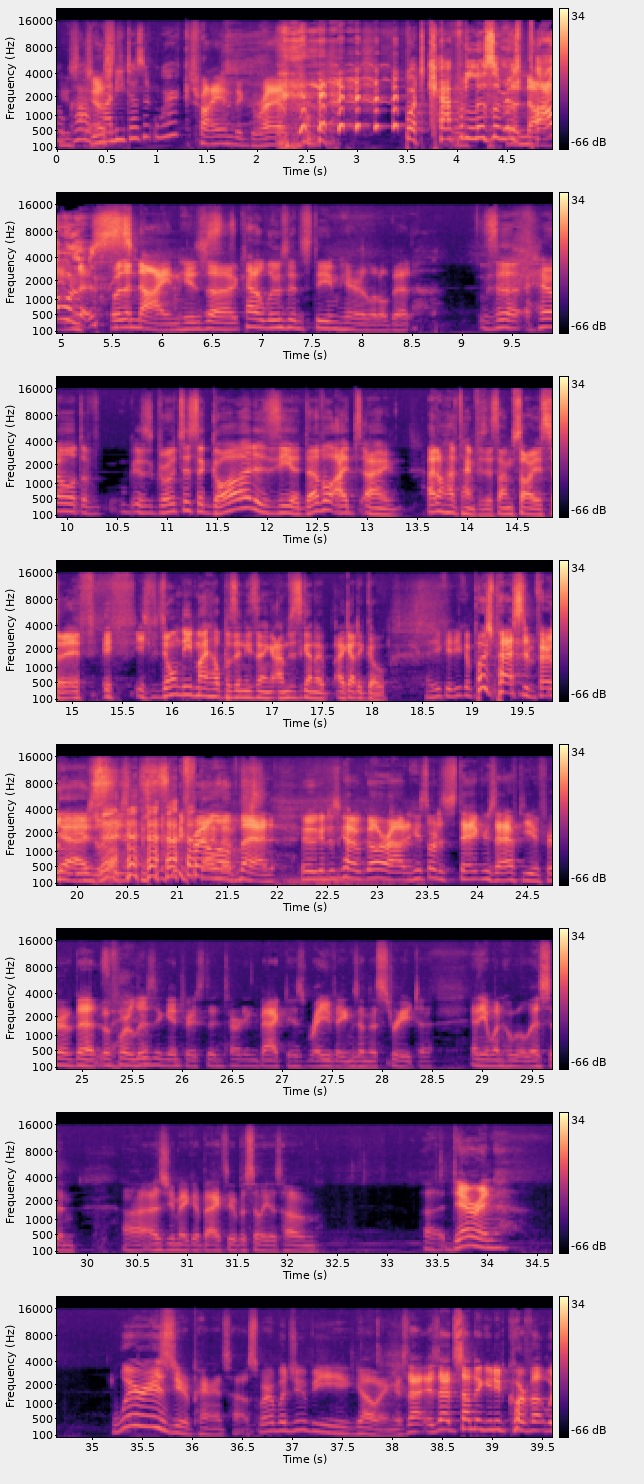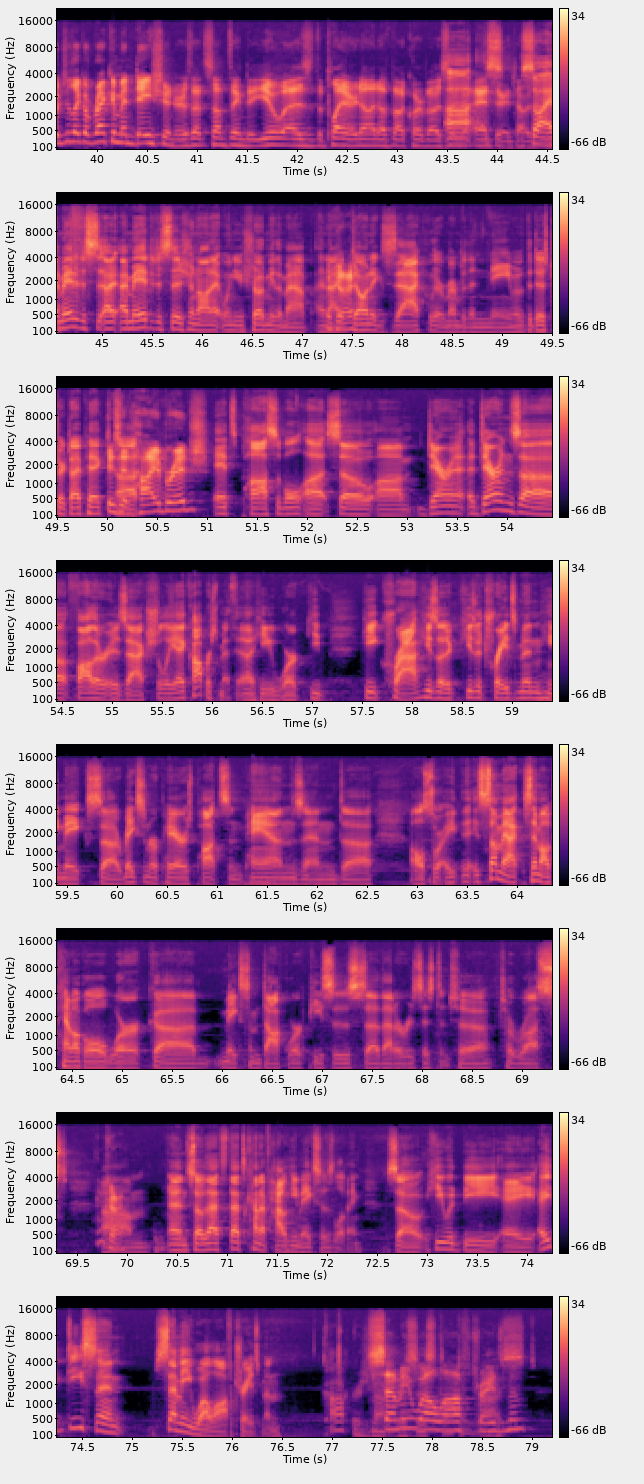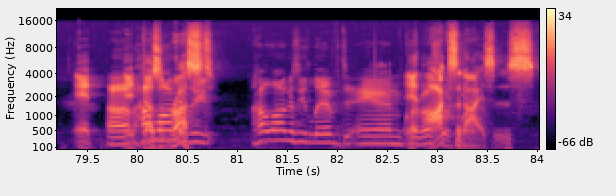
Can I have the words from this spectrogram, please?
Oh He's god, just- money doesn't work. trying to grab But capitalism is a nine. powerless. With a nine, he's uh, kind of losing steam here a little bit. The herald of is Grotus a god? Is he a devil? I I I don't have time for this. I'm sorry, sir. If if if you don't need my help with anything, I'm just gonna I gotta go. You can you can push past him fairly Yeah, easily. He's, he's a pretty frail old man who can just kind of go around. and He sort of staggers after you for a bit before losing interest and turning back to his ravings in the street to anyone who will listen uh, as you make it back to Basilia's home. Uh, Darren, where is your parents' house? Where would you be going? Is that is that something you need Corvo? Would you like a recommendation, or is that something that you, as the player, know enough about Korvosa Uh, answer intelligently? so I made a I- I made a decision on it when you showed me the map, and I don't exactly remember the name of the district I picked. Is it Uh, High Bridge? It's possible. Uh, so um, Darren, uh, Darren's uh, father is actually a coppersmith. Uh, he work he he craft. He's a he's a tradesman. He makes uh, makes and repairs pots and pans and uh, also uh, some ac- some alchemical work. Uh, makes some dock work pieces uh, that are resistant to to rust. Okay. Um, and so that's that's kind of how he makes his living. So he would be a a decent, semi well off tradesman. Copper's not Semi well off resistant tradesman. It Uh, it how doesn't long rust. Has he, how long has he lived in? it Korvosa for? oxidizes.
